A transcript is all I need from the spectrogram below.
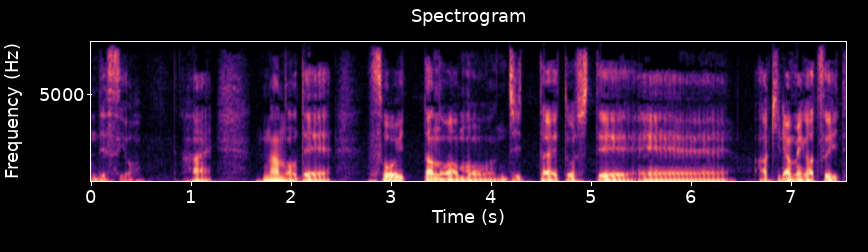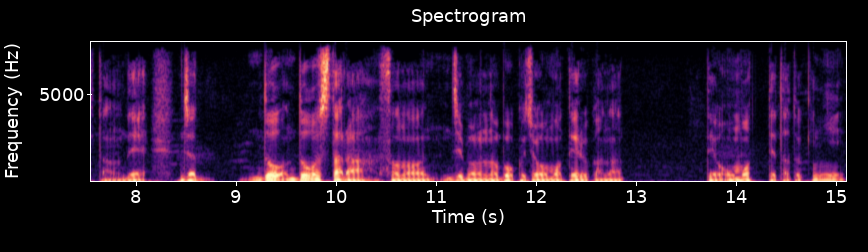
んですよ。はい。なのでそういったのはもう実態として、えー、諦めがついてたのでじゃあどどうしたらその自分の牧場を持てるかなって思ってた時に、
